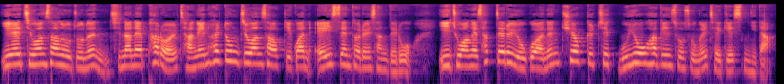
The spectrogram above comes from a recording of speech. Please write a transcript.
이에 지원사 노조는 지난해 8월 장애인 활동 지원 사업기관 A센터를 상대로 이 조항의 삭제를 요구하는 취업 규칙 무효 확인 소송을 제기했습니다.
